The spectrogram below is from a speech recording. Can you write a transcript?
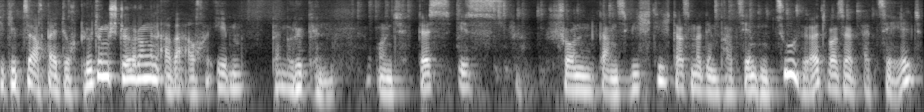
Die gibt es auch bei Durchblutungsstörungen, aber auch eben beim Rücken. Und das ist schon ganz wichtig, dass man dem Patienten zuhört, was er erzählt,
